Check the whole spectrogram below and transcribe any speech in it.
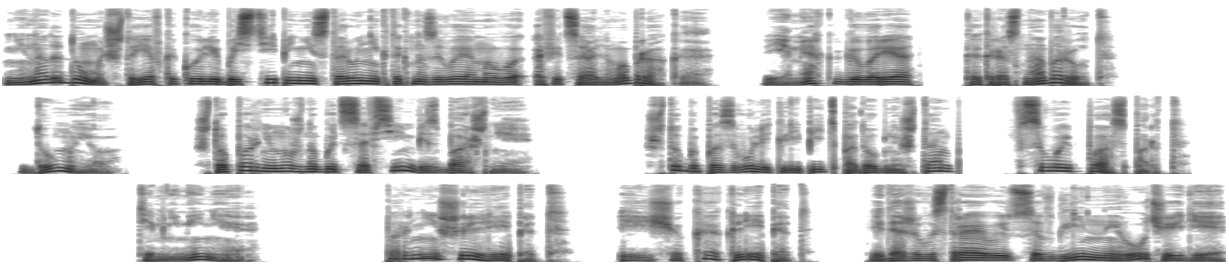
не надо думать, что я в какой-либо степени сторонник так называемого официального брака. Я, мягко говоря, как раз наоборот. Думаю, что парню нужно быть совсем без чтобы позволить лепить подобный штамп в свой паспорт. Тем не менее, парниши лепят, и еще как лепят, и даже выстраиваются в длинные очереди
